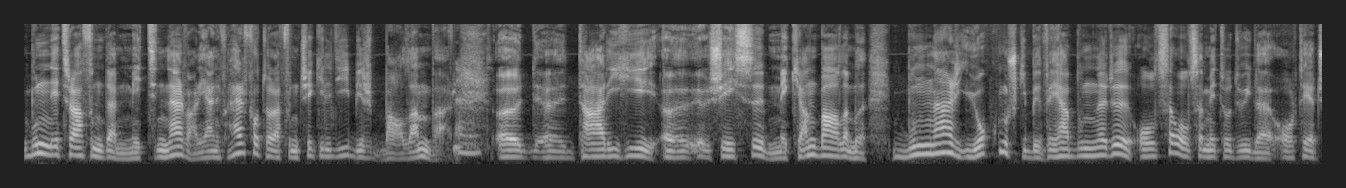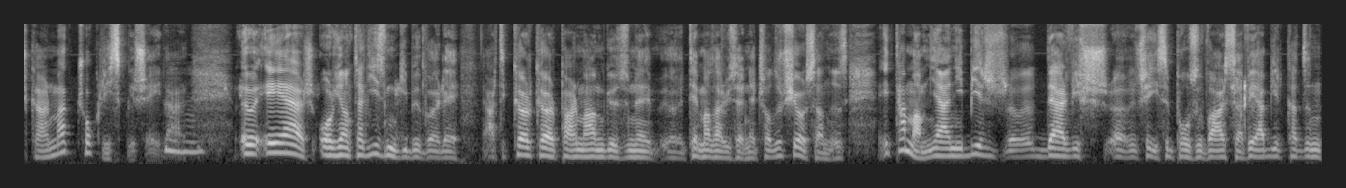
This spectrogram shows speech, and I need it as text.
bunun etrafında metinler var. Yani her fotoğrafın çekildiği bir bağlam var. E, e, tarihi e, şeysi, mekan bağlamı bunlar yokmuş gibi veya bunları olsa olsa metoduyla ortaya çıkarmak çok riskli şeyler. E, eğer oryantalizm gibi böyle artık kör kör parmağım gözüne temalar üzerine çalışıyorsanız e, tamam yani bir derviş şeysi pozu varsa veya bir kadın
